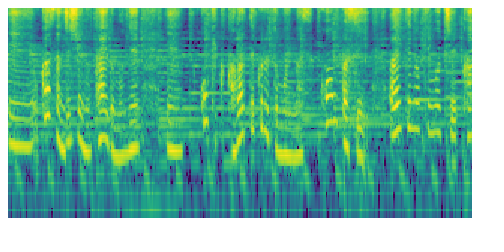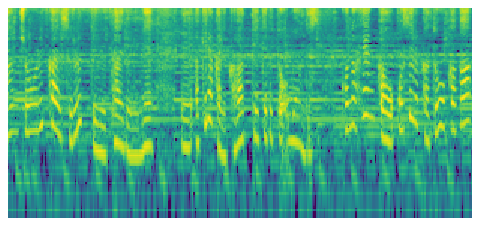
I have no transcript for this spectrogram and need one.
えー、お母さん自身の態度もね、えー、大きく変わってくると思います。コンパシー、相手の気持ち、感情を理解するっていう態度にね、えー、明らかに変わっていけると思うんです。この変化を起こせるかどうかが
